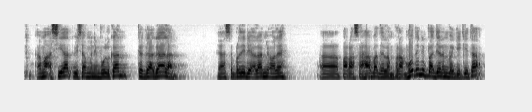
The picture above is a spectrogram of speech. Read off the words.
eh, maksiat bisa menimbulkan kegagalan. Ya, seperti dialami oleh uh, para sahabat dalam perang Uhud ini pelajaran bagi kita.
